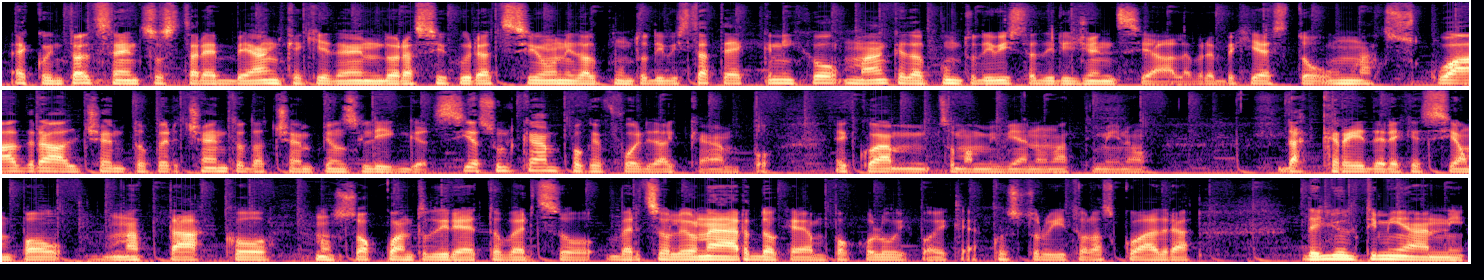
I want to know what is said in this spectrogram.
Ecco, in tal senso starebbe anche chiedendo rassicurazioni dal punto di vista tecnico, ma anche dal punto di vista dirigenziale. Avrebbe chiesto una squadra al 100% da Champions League, sia sul campo che fuori dal campo. E qua, insomma, mi viene un attimino da credere che sia un po' un attacco, non so quanto diretto, verso, verso Leonardo, che è un po' colui poi che ha costruito la squadra degli ultimi anni.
